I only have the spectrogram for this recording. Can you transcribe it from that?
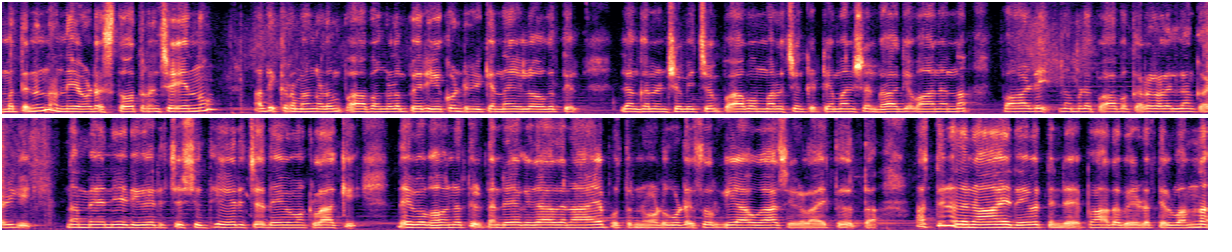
നാമത്തിന് നന്ദിയോടെ സ്തോത്രം ചെയ്യുന്നു. അതിക്രമങ്ങളും പാപങ്ങളും പെരുകിക്കൊണ്ടിരിക്കുന്ന ഈ ലോകത്തിൽ ലംഘനം ക്ഷമിച്ചും പാപം മറിച്ചും കിട്ടിയ മനുഷ്യൻ ഭാഗ്യവാനെന്ന പാടി നമ്മുടെ പാപക്കറകളെല്ലാം കഴുകി നമ്മെ നീതീകരിച്ച് ശുദ്ധീകരിച്ച് ദൈവമക്കളാക്കി ദൈവഭവനത്തിൽ തന്റെ ഏകജാതനായ പുത്രനോടുകൂടെ സ്വർഗീയാവകാശികളായി തീർത്ത അത്യുന്നതനായ ദൈവത്തിന്റെ പാദപീഠത്തിൽ വന്ന്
